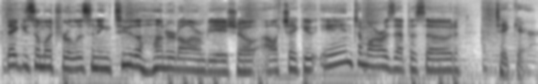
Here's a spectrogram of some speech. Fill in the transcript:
Thank you so much for listening to the $100 MBA show. I'll check you in tomorrow's episode. Take care.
